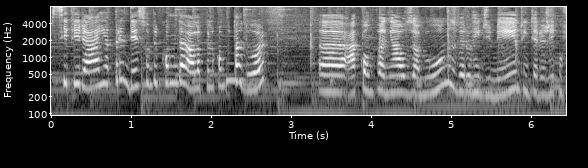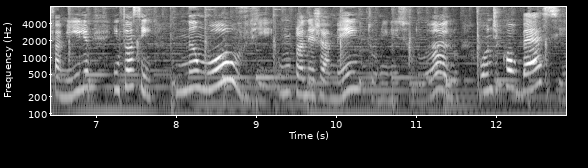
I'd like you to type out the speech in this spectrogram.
se virar e aprender sobre como dar aula pelo computador, uh, acompanhar os alunos, ver o rendimento, interagir com família. Então, assim, não houve um planejamento no início do ano onde coubesse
